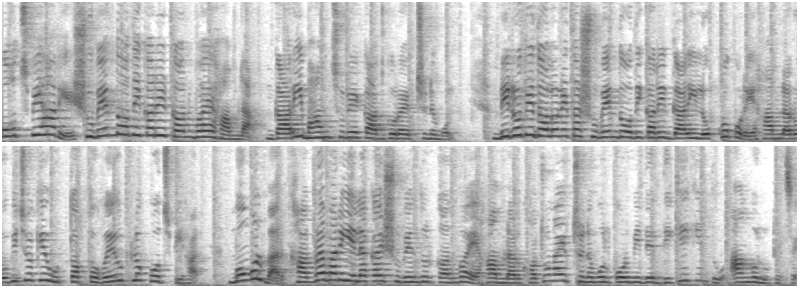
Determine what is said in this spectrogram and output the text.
কোচবিহারে শুভেন্দু অধিকারীর কনভয়ে হামলা। গাড়ি ভাঙচুরে কাঠগোড়ায় তৃণমূল। বিরোধী দলনেতা শুভেন্দু অধিকারীর গাড়ি লক্ষ্য করে হামলার অভিযোগে উত্তপ্ত হয়ে উঠল কোচবিহার। মঙ্গলবার খাগড়াবাড়ি এলাকায় শুভেন্দুর কনভয়ে হামলার ঘটনায় তৃণমূল কর্মীদের দিকে কিন্তু আঙ্গুল উঠেছে।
